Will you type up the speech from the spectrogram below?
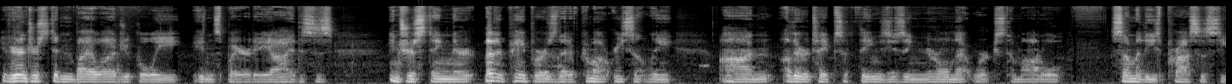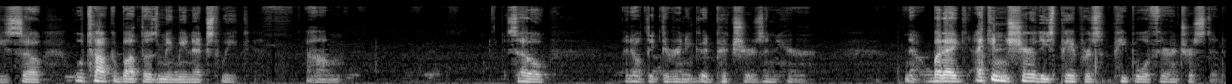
if you're interested in biologically inspired AI, this is interesting. There are other papers that have come out recently on other types of things using neural networks to model some of these processes. So we'll talk about those maybe next week. Um, so I don't think there are any good pictures in here. No, but I, I can share these papers with people if they're interested.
